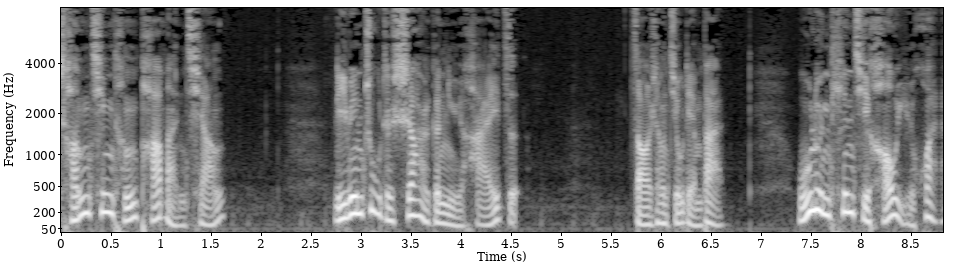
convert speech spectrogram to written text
常青藤爬满墙，里面住着十二个女孩子。早上九点半，无论天气好与坏，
